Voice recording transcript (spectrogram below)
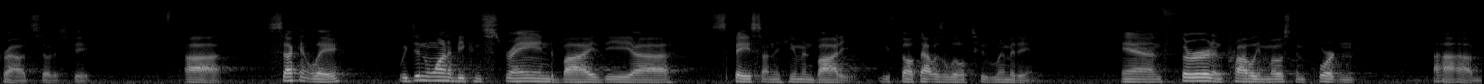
crowd, so to speak. Uh, secondly, we didn't want to be constrained by the uh, space on the human body. We felt that was a little too limiting. And third, and probably most important, um,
